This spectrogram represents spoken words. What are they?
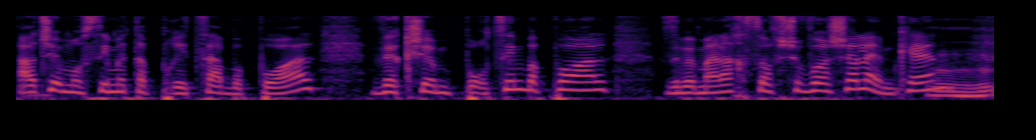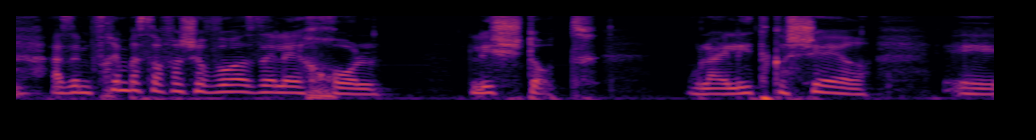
עד שהם עושים את הפריצה בפועל, וכשהם פורצים בפועל, זה במהלך סוף שבוע שלם, כן? Mm-hmm. אז הם צריכים בסוף השבוע הזה לאכול, לשתות, אולי להתקשר. אה,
